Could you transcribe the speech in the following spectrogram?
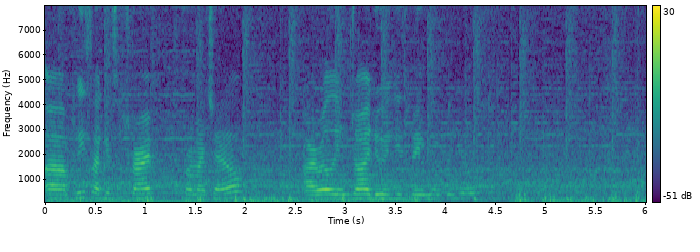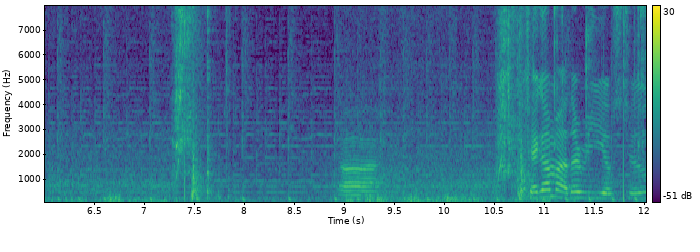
uh, please like and subscribe for my channel. I really enjoy doing these big videos. Uh, check out my other videos too.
